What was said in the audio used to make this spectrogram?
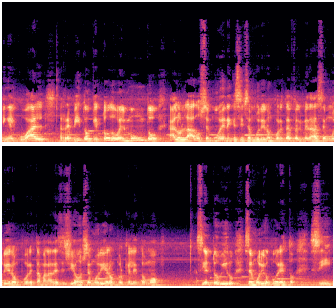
en el cual, repito, que todo el mundo a los lados se muere, que si se murieron por esta enfermedad, se murieron por esta mala decisión, se murieron porque le tomó cierto virus, se murió por esto. Sí,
